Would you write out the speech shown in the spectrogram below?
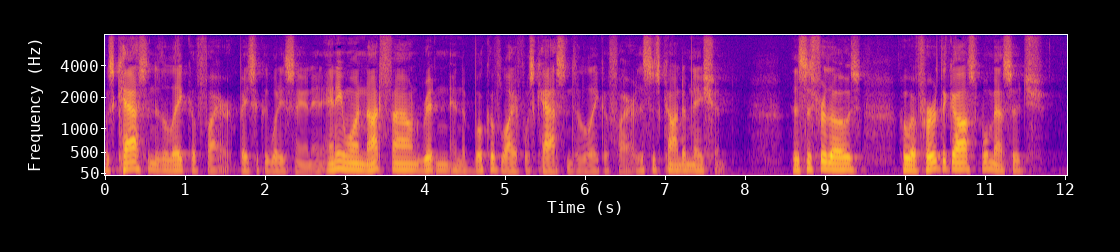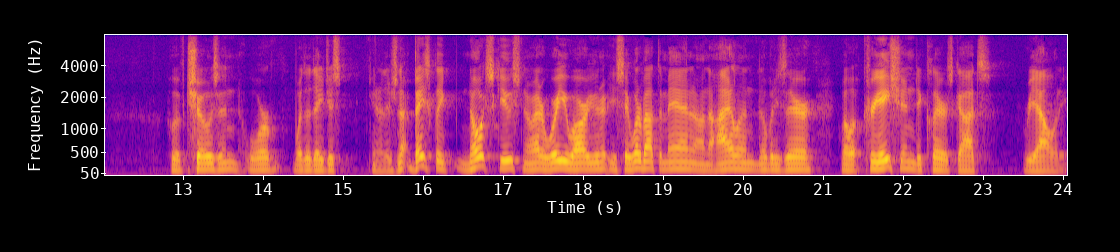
was cast into the lake of fire. Basically, what he's saying. And anyone not found written in the book of life was cast into the lake of fire. This is condemnation. This is for those who have heard the gospel message, who have chosen, or whether they just, you know, there's no, basically no excuse, no matter where you are. You, you say, what about the man on the island? Nobody's there. Well, creation declares God's reality.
